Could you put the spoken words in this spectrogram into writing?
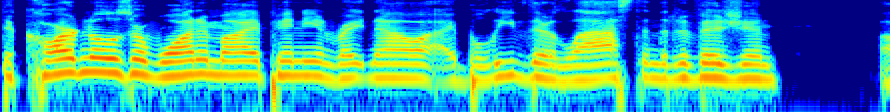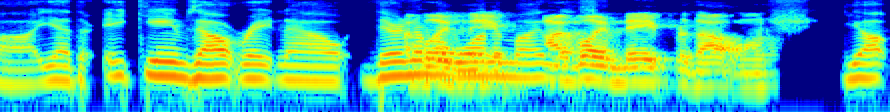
The Cardinals are one in my opinion right now. I believe they're last in the division. Uh, yeah, they're eight games out right now. They're number one Nate. in my I list. blame Nate for that one. Yep,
